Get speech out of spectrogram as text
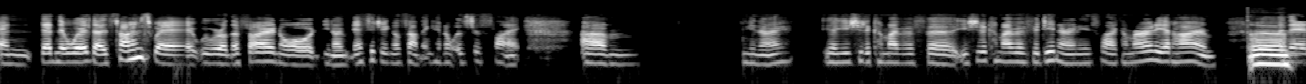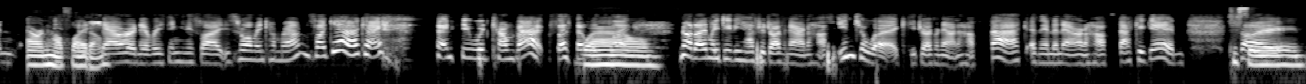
and then there were those times where we were on the phone or you know messaging or something, and it was just like, um, you know. Yeah, you should have come over for you should have come over for dinner, and he's like, "I'm already at home." Uh, And then hour and a half later. shower and everything. And he's like, "You still want me to come around?" It's like, "Yeah, okay." and he would come back. So that was like, not only did he have to drive an hour and a half into work, he drove an hour and a half back, and then an hour and a half back again. To so see you.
